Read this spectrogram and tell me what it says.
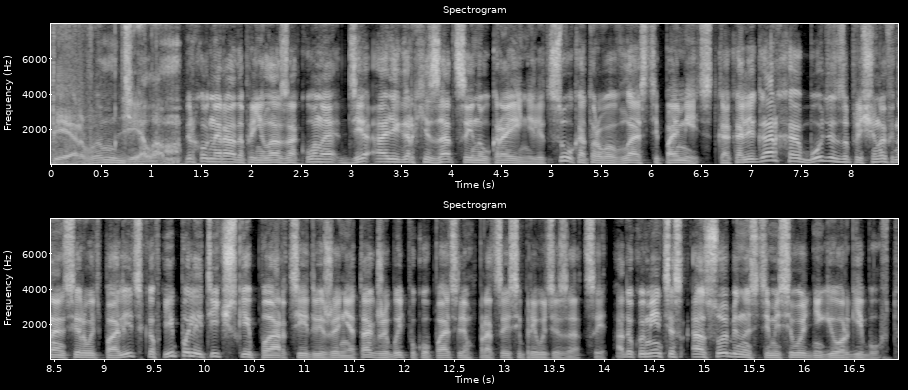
Первым делом. Верховная Рада приняла закон о деолигархизации на Украине. Лицу, которого власти пометят как олигарха, будет запрещено финансировать политиков и политические партии и движения, а также быть покупателем в процессе приватизации. О документе с особенностями сегодня Георгий Буфт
